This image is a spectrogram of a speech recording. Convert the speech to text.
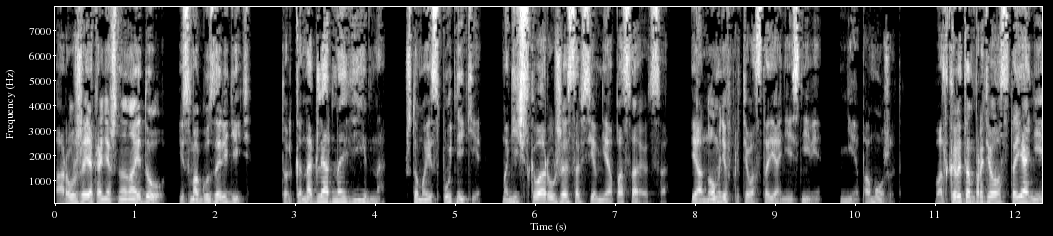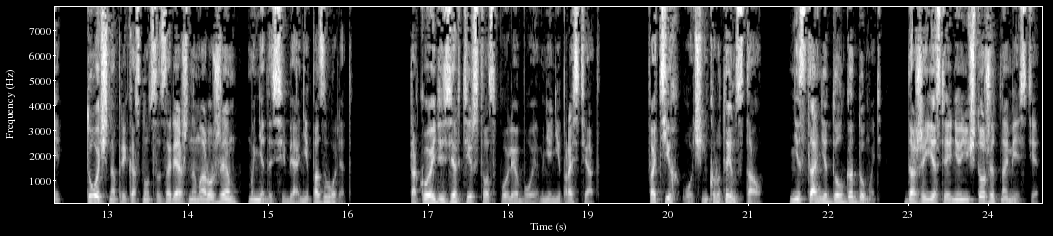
Оружие я, конечно, найду и смогу зарядить, только наглядно видно, что мои спутники магического оружия совсем не опасаются, и оно мне в противостоянии с ними не поможет. В открытом противостоянии точно прикоснуться заряженным оружием мне до себя не позволят. Такое дезертирство с поля боя мне не простят. Фатих очень крутым стал, не станет долго думать, даже если не уничтожит на месте,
